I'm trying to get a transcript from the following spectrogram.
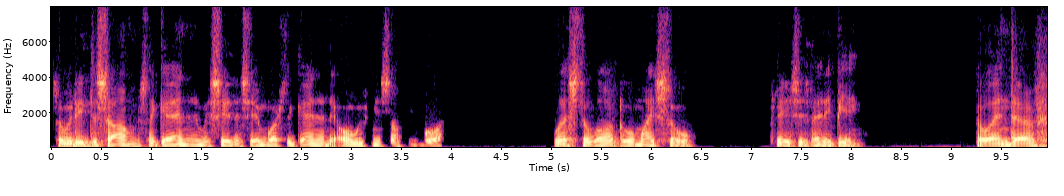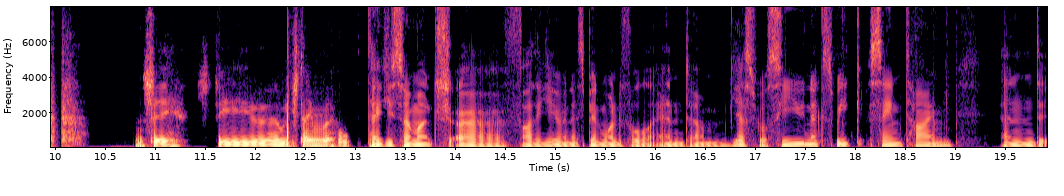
So we read the psalms again and we say the same words again, and it always means something more. Bless the Lord, O my soul. Praise his very being. So end there. And say, see you in a week's time, I hope. Thank you so much, uh, Father Euan. It's been wonderful. And um, yes, we'll see you next week, same time. And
